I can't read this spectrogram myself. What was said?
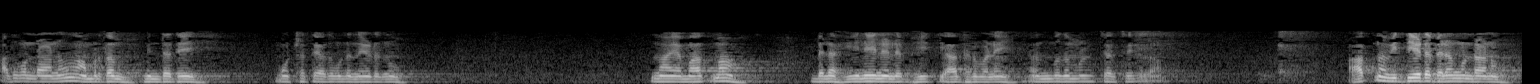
അതുകൊണ്ടാണ് അമൃതം മിന്ദതെ മോക്ഷത്തെ അതുകൊണ്ട് നേടുന്നു. നായമാത്മാ ബലഹീനേന ലഭ്യത്തി ആധർവണേ. മുമ്പ് നമ്മൾ ചർച്ച ചെയ്തതാണ്. ആത്മവിദ്യയുടെ ബലം കൊണ്ടാണ്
